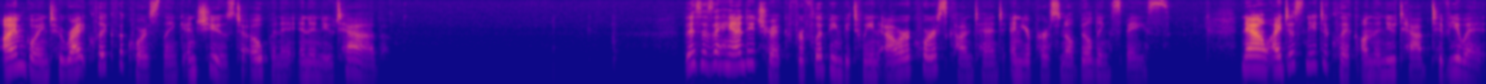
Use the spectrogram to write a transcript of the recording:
I'm going to right-click the course link and choose to open it in a new tab. This is a handy trick for flipping between our course content and your personal building space. Now I just need to click on the new tab to view it.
